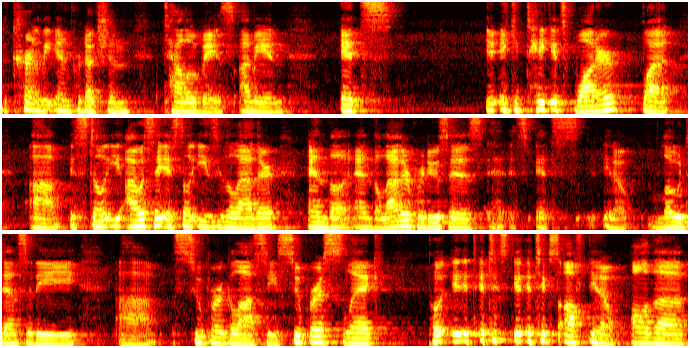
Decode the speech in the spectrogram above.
the currently in production tallow base. I mean, it's it, it can take its water, but um, it's still I would say it's still easy to lather, and the and the lather produces it's it's you know low density, um, super glossy, super slick. It, it, it, ticks, it, it ticks off you know all the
